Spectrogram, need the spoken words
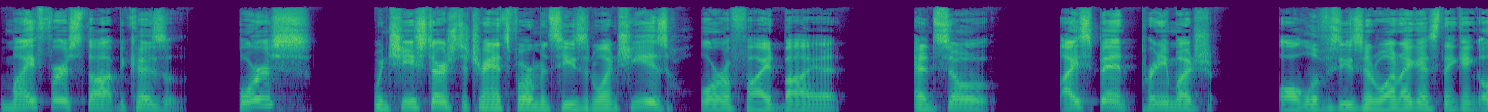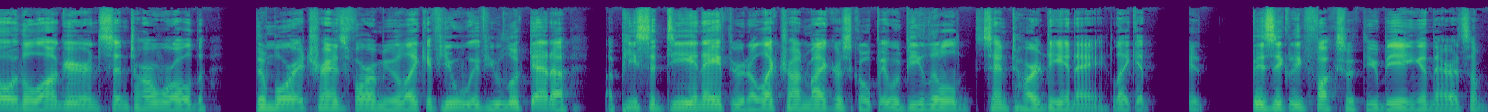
my first thought because Horse, when she starts to transform in season one, she is horrified by it, and so I spent pretty much all of season one, I guess, thinking, oh, the longer you're in Centaur world, the more it transform you. Like if you if you looked at a a piece of DNA through an electron microscope, it would be little Centaur DNA. Like it it physically fucks with you being in there. It's a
